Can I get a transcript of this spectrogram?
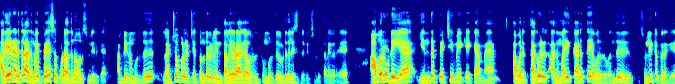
அதே நேரத்தில் அது மாதிரி பேசக்கூடாதுன்னு அவர் சொல்லியிருக்காரு. அப்படின்னும் பொழுது லட்சோப லட்ச தொண்டர்களின் தலைவராக அவர் இருக்கும் பொழுது விடுதலை சிறுத்தைகள் கட்சியோட தலைவர் அவருடைய எந்த பேச்சையுமே கேட்காம அவர் தகவல் அது மாதிரி கருத்தை அவர் வந்து சொல்லிட்ட பிறகு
